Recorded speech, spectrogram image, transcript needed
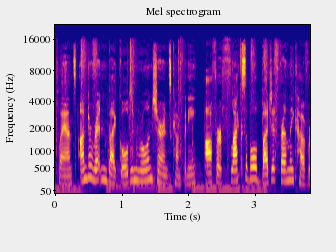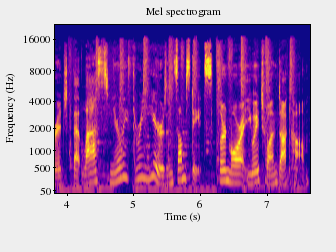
Plans, underwritten by Golden Rule Insurance Company, offer flexible, budget friendly coverage that lasts nearly three years in some states. Learn more at uh1.com.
